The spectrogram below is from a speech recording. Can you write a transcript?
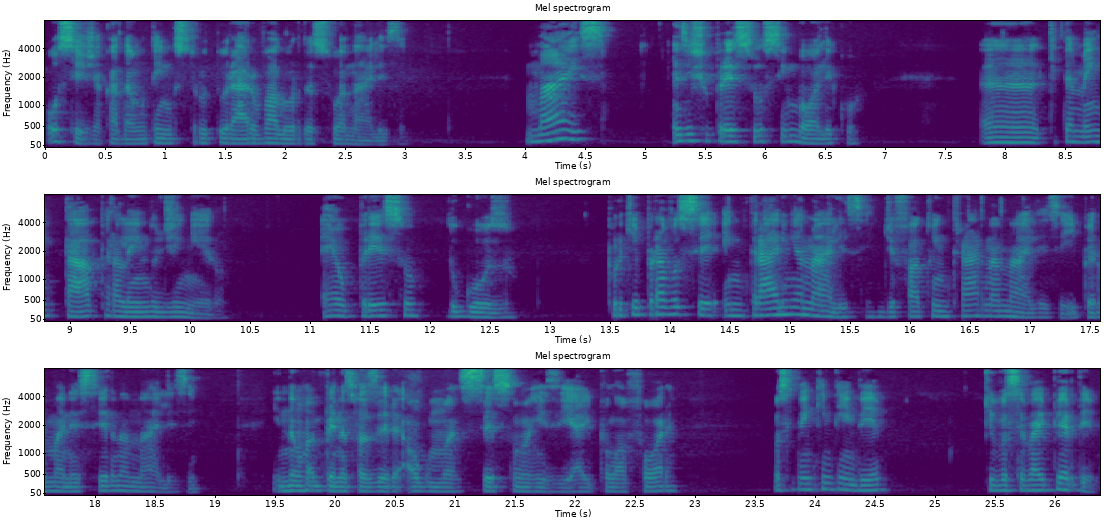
Ou seja, cada um tem que estruturar o valor da sua análise. Mas existe o preço simbólico, uh, que também está para além do dinheiro. É o preço do gozo. Porque para você entrar em análise, de fato entrar na análise e permanecer na análise, e não apenas fazer algumas sessões e aí pular fora, você tem que entender que você vai perder.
